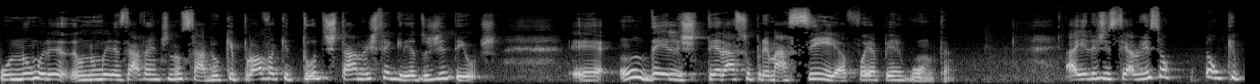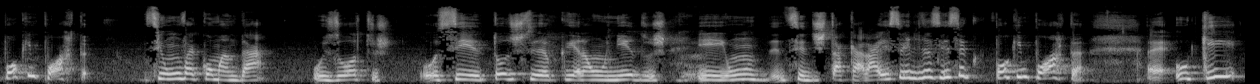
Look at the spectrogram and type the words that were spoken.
O número, o número exato a gente não sabe, o que prova que tudo está nos segredos de Deus. É, um deles terá supremacia? Foi a pergunta. Aí eles disseram: Isso é o, é o que pouco importa se um vai comandar os outros, ou se todos serão unidos e um se destacará, isso ele diz assim, isso é pouco importa. É, o que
